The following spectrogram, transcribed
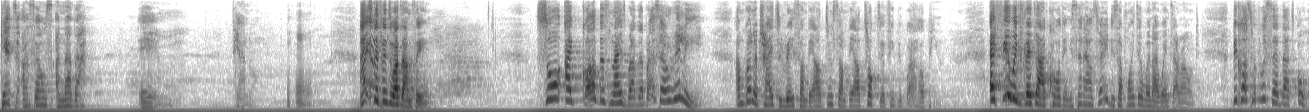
get ourselves another um, piano. Are you listening to what I'm saying? So I called this nice brother, but I said, oh, really? I'm going to try to raise something. I'll do something. I'll talk to a few people. I'll help you. A few weeks later, I called him. He said, I was very disappointed when I went around. Because people said that, oh,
